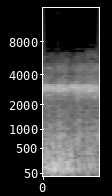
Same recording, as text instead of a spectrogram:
you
